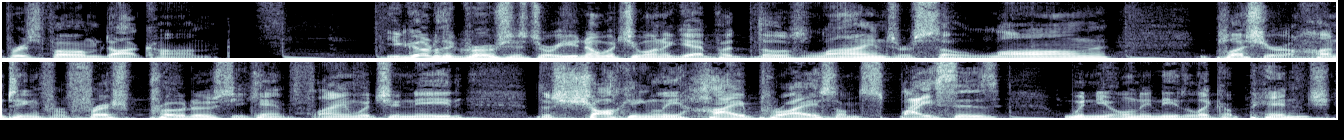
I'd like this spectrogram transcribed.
coffeetoppersfoam.com. You go to the grocery store, you know what you want to get, but those lines are so long. Plus, you're hunting for fresh produce. You can't find what you need. The shockingly high price on spices when you only need like a pinch.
